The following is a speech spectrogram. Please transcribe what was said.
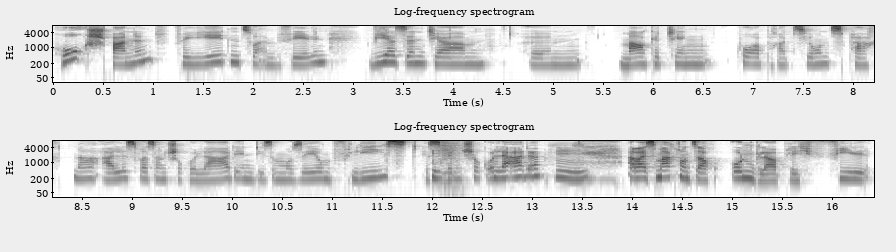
hochspannend für jeden zu empfehlen. Wir sind ja ähm, Marketing. Kooperationspartner. Alles, was an Schokolade in diesem Museum fließt, ist Lindschokolade. Hm. Aber es macht uns auch unglaublich viel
